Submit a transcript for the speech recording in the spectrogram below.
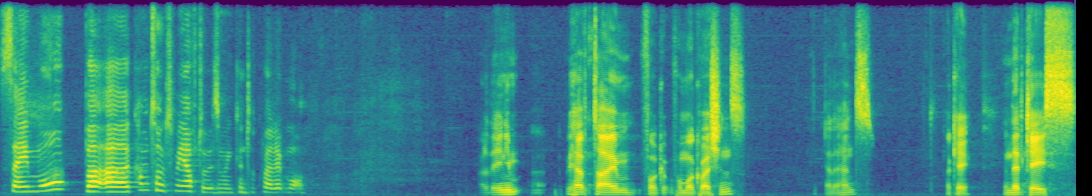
Say more, but uh, come talk to me afterwards and we can talk about it more. Are there any? We have time for for more questions. Other hands. Okay. In that case,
